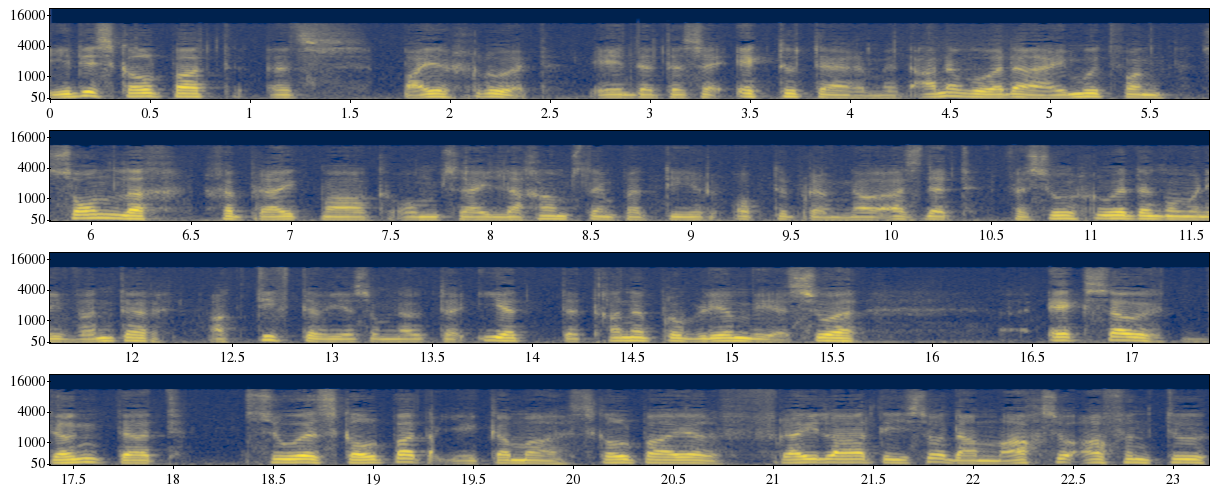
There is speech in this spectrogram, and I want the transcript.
Hierdie skilpad is baie groot en dit is 'n ektoterm. Met ander woorde, hy moet van sonlig gebruik maak om sy liggaamstemperatuur op te bring. Nou as dit vir so groot ding om in die winter aktief te wees om nou te eet, dit gaan 'n probleem wees. So ek sou dink dat so 'n skilpad, jy kan maar skilpaaie vrylaat hierso, dan mag so af en toe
